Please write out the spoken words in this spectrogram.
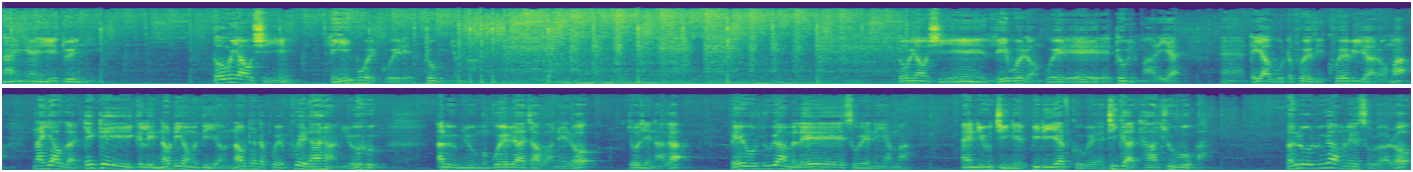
နိုင်ငံရေးတွေးမြင်၃ယောက်ရှိရင်၄ဘွဲ့ကွဲတဲ့ဒုမြန်မာ၃ယောက်ရှိရင်၄ဘွဲ့တောင်ကွဲတယ်တဲ့ဒုမြန်မာတွေကအဲတယောက်ကိုတစ်ဖွဲ့စီခွဲပြီးတာတော့မှနှစ်ယောက်ကတိတ်တိတ်ကလေးနောက်တစ်ယောက်မသိအောင်နောက်ထပ်တစ်ဖွဲ့ဖွဲ့ထားတာမျိုးအဲ့လိုမျိုးမကွဲပြားကြပါနဲ့တော့ပြောချင်တာကဘယ်ကိုလှူရမလဲဆိုတဲ့နေရာမှာ NUG နဲ့ PDF ကိုပဲအဓိကထားလှူဖို့ပါဘယ်လိုလူရမလဲဆိုတော့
